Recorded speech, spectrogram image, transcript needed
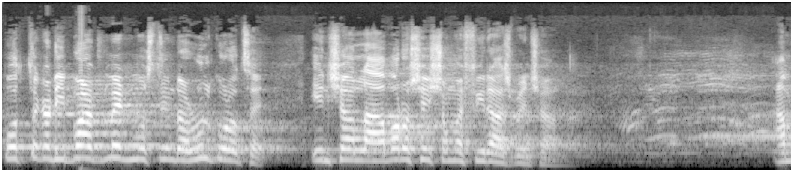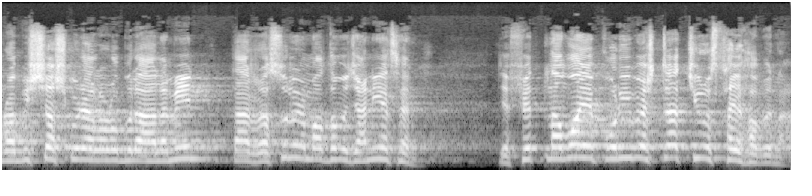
প্রত্যেকটা ডিপার্টমেন্ট মুসলিমরা রুল করেছে, ইনশাআল্লাহ আবারও সেই সময় ফিরে আসবে ইনশাআল্লাহ। আমরা বিশ্বাস করি আল্লাহ রবুল্লাহ আলমিন তার রাসূলের মাধ্যমে জানিয়েছেন যে ফেতনাময় পরিবেশটা চিরস্থায়ী হবে না।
